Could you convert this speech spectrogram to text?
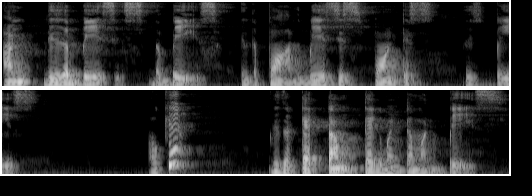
and this is a basis the base. In the pons basis pontis this base. Okay? This is a tectum tegmentum and base.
